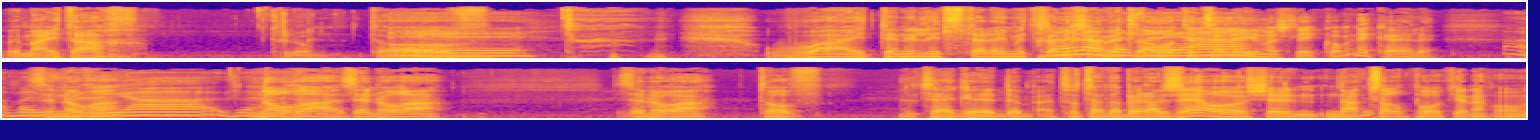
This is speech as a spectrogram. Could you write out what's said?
ומה איתך? כלום. טוב. אה, וואי, תן לי להצטלם איתך, לא, אני לא, חייבת להראות את זה לאימא שלי. כל מיני כאלה. זה נורא. נורא, זה נורא. זה נורא. טוב. אני רוצה להגיד, את רוצה לדבר על זה, או שנעצור פה, כי אנחנו...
